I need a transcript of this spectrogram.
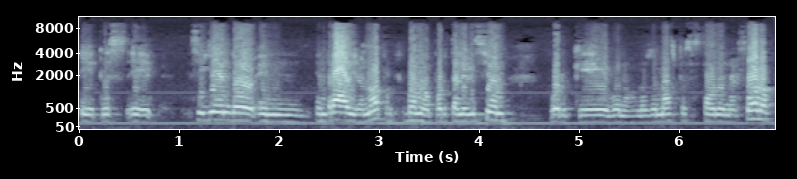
eh, pues eh, siguiendo en, en, radio, ¿no? Porque, bueno, por televisión, porque, bueno, los demás pues estaban en el foro.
